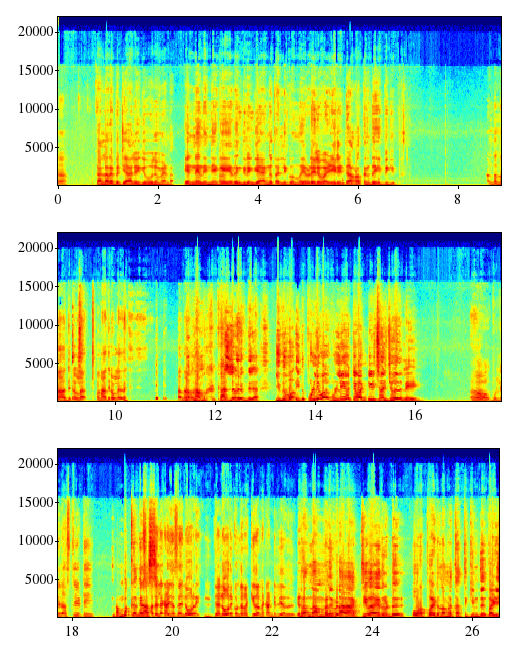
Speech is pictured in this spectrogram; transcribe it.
ആ. കല്ലറെ പറ്റി ആലോചിക്കുക പോലും വേണ്ട. എന്നെ നിന്നെയൊക്കെ ഏതെങ്കിലും ഗ്യാങ് തല്ലിക്കൊന്ന് എവിടെയെങ്കിലും വഴിയിലിട്ട് അവിടെ തന്നെ ദഹിപ്പിക്കും. അതിനുള്ള അതിനുള്ള നമുക്ക് കല്ലറ എന്തിനാ? ഇത് ഇത് പുള്ളി പുള്ളി ഒറ്റ വണ്ടി ഇടിച്ചു വലിച്ചു പോയതല്ലേ? ഓ പുള്ളി അസ്ഥി കിട്ടി. നമുക്ക് അങ്ങനെ അതല്ല കഴിഞ്ഞ ദിവസം ലോറി ഞാൻ ലോറി കൊണ്ട് ഇറക്കിയത് അണ്ണ കണ്ടില്ലേ അത്? എടാ നമ്മൾ ഇവിടെ ആക്റ്റീവ് ആയതുകൊണ്ട് ഉറപ്പായിട്ടും നമ്മളെ കത്തിക്കും. ഇത് വഴി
